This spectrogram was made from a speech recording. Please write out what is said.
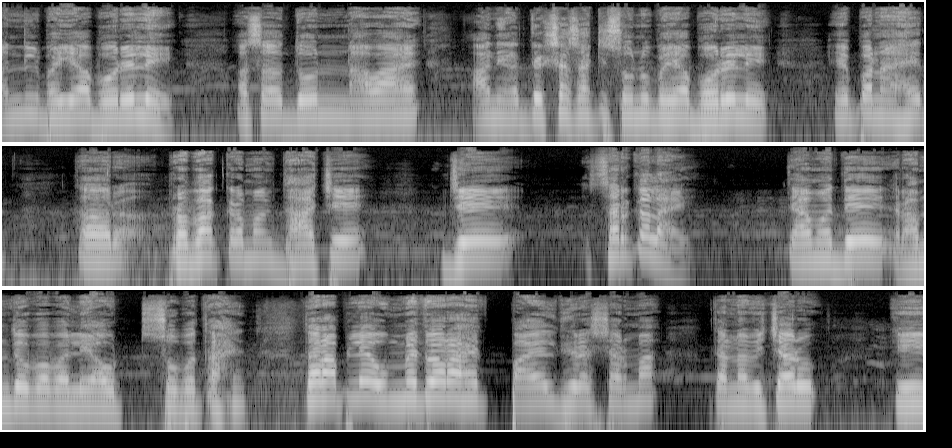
अनिल भैया बोरेले असं दोन नावं आहे आणि अध्यक्षासाठी सोनू भैया बोरेले हे पण आहेत. तर प्रभाग क्रमांक दहाचे जे सर्कल आहे. त्यामध्ये रामदेव बाबा लेआउट सोबत आहेत. तर आपले उमेदवार आहेत पायल धीरज शर्मा. त्यांना विचारू की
